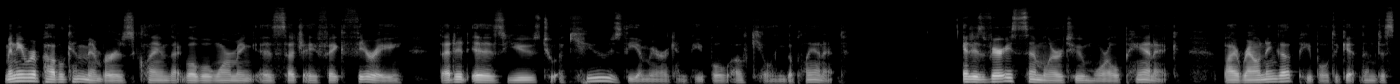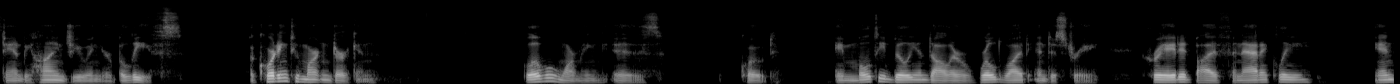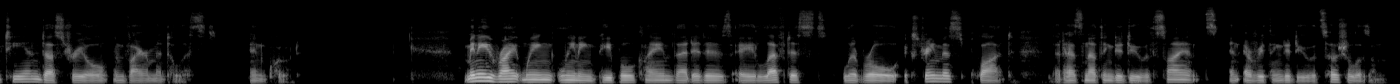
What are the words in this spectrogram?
Many Republican members claim that global warming is such a fake theory that it is used to accuse the American people of killing the planet. It is very similar to moral panic by rounding up people to get them to stand behind you in your beliefs. According to Martin Durkin, global warming is, quote, a multi billion dollar worldwide industry created by fanatically anti industrial environmentalists, end quote. Many right wing leaning people claim that it is a leftist, liberal, extremist plot that has nothing to do with science and everything to do with socialism.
